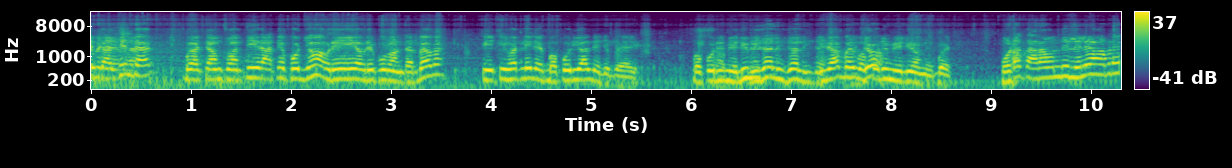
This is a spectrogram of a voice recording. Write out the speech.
લે બેટા. ચાલશે ને તાર? બસ આમ શાંતિ રાતે ફોડજો. અવરે અવરે પૂરવાનું તાર બરાબર? પેટી વાત લઈ લે બપોરી આલ દેજો ભાઈ. બપોરી મેલી લીધા લીધા લીધા. ભાઈ બપોરી મેલી અમે બસ. મોટા તારા મંદિર લઈ લે આપણે?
